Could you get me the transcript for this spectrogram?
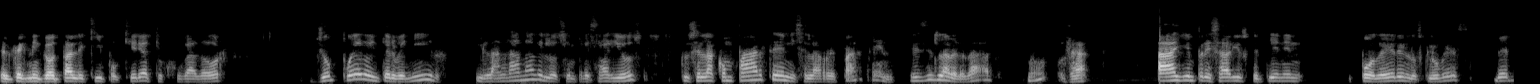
el técnico de tal equipo quiere a tu jugador, yo puedo intervenir y la lana de los empresarios, pues se la comparten y se la reparten. Esa es la verdad, ¿no? O sea, hay empresarios que tienen poder en los clubes de,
